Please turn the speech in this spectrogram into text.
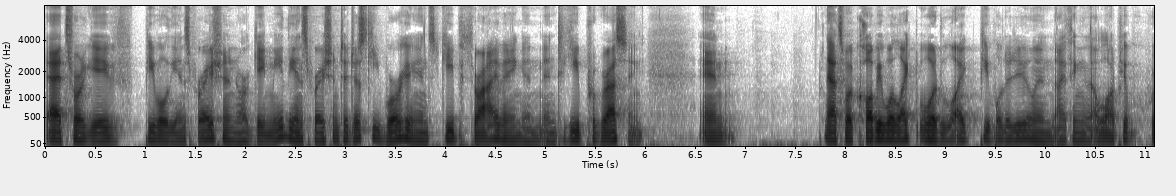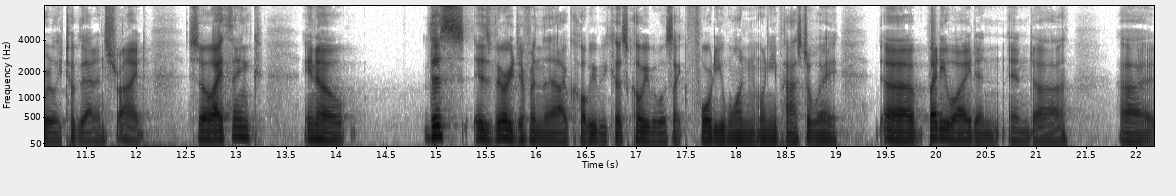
that sort of gave people the inspiration or gave me the inspiration to just keep working and to keep thriving and, and to keep progressing. And that's what Kobe would like would like people to do. And I think a lot of people really took that in stride. So I think, you know, this is very different than that of Kobe because Kobe was like 41 when he passed away. Uh, Betty White and and uh, uh,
